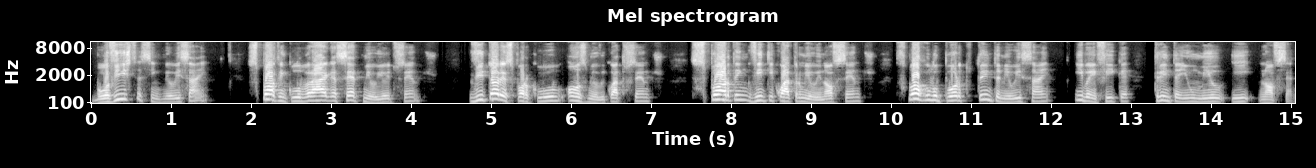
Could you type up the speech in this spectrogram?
Boa Vista, 5.100. Sporting Clube Braga, 7.800. Vitória Sport Clube, 11.400. Sporting, 24.900. Futebol Clube Porto, 30.100. E Benfica, 31.900.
